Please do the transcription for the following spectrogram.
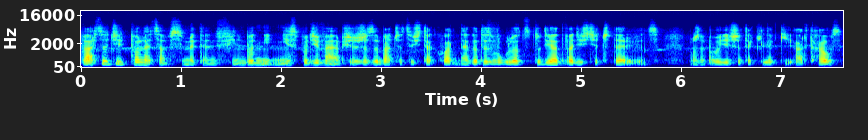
bardzo Ci polecam w sumie ten film, bo nie, nie, spodziewałem się, że zobaczę coś tak ładnego. To jest w ogóle od Studia 24, więc można powiedzieć, że taki lekki art house.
